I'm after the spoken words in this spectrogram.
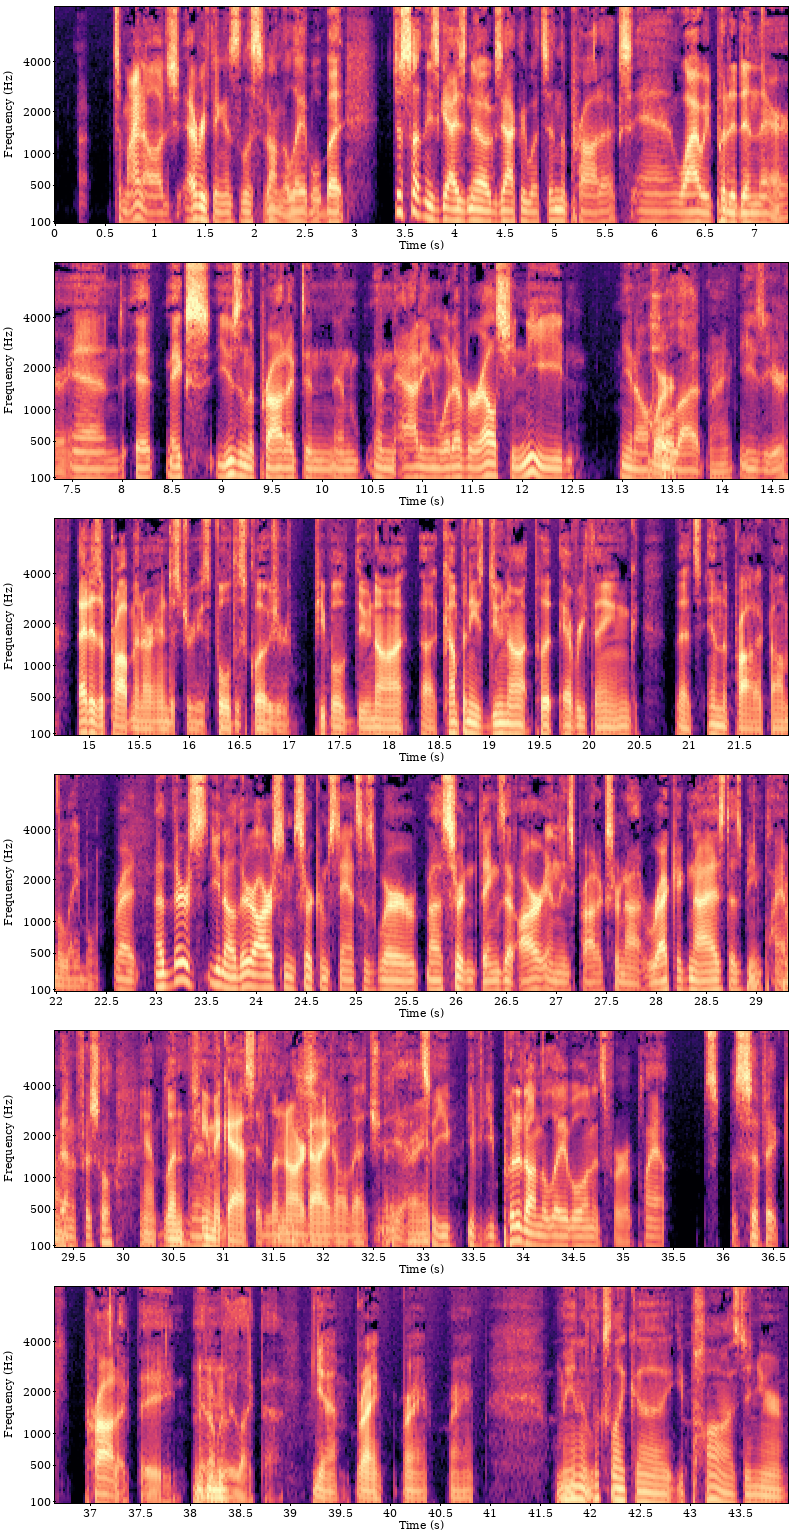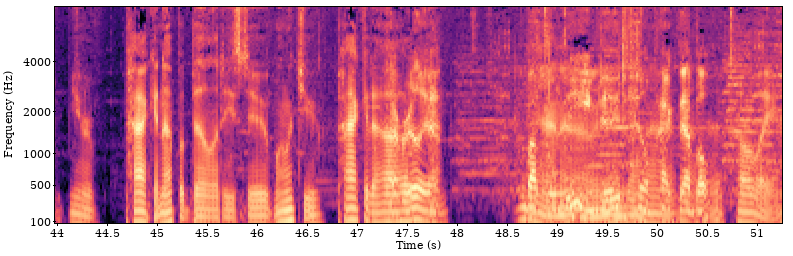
to my knowledge, everything is listed on the label, but just letting these guys know exactly what's in the products and why we put it in there. And it makes using the product and, and, and adding whatever else you need, you know, a Word, whole lot right. easier. That is a problem in our industry is full disclosure. People do not, uh, companies do not put everything that's in the product on the label. Right. Uh, there's, you know, there are some circumstances where uh, certain things that are in these products are not recognized as being plant right. beneficial. Yeah, Len- humic acid, Leonardite, all that shit. Yeah. Right? So you if you put it on the label and it's for a plant specific product, they they mm-hmm. don't really like that. Yeah. Right. Right. Right. Well, man, it looks like uh, you paused in your your packing up abilities, dude. Why don't you pack it up? I really am. I'm about to leave, dude. If you don't pack that bowl. Totally.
